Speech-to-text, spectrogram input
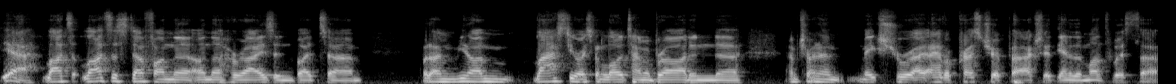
yeah, lots lots of stuff on the on the horizon. But um, but I'm you know I'm last year I spent a lot of time abroad and. Uh, I'm trying to make sure I have a press trip uh, actually at the end of the month with uh,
